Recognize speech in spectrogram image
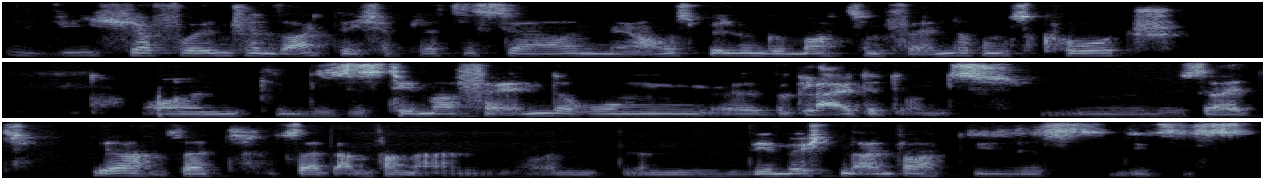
wie ich ja vorhin schon sagte, ich habe letztes Jahr eine Ausbildung gemacht zum Veränderungscoach. Und dieses Thema Veränderung äh, begleitet uns äh, seit, ja, seit, seit Anfang an. Und ähm, wir möchten einfach dieses, dieses,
